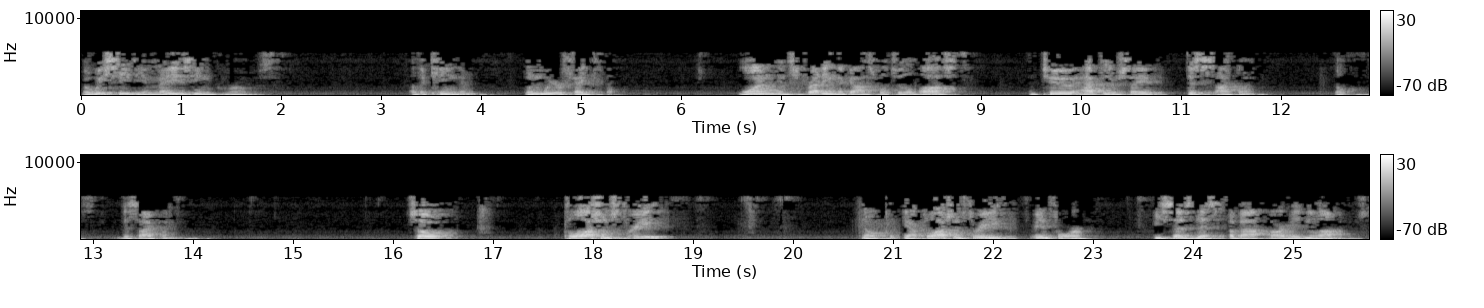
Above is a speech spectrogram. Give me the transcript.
But we see the amazing growth of the kingdom when we are faithful. One, in spreading the gospel to the lost, and two, after they're saved, discipling the lost, discipling. So, Colossians 3, no, yeah, Colossians 3, 3 and 4, he says this about our hidden lives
